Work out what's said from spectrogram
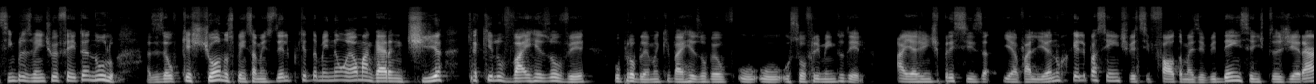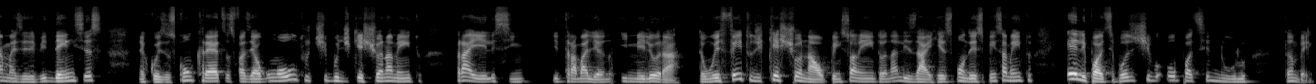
Simplesmente o efeito é nulo. Às vezes eu questiono os pensamentos dele, porque também não é uma garantia que aquilo vai resolver o problema, que vai resolver o, o, o sofrimento dele. Aí a gente precisa ir avaliando com aquele paciente, ver se falta mais evidência, a gente precisa gerar mais evidências, né, coisas concretas, fazer algum outro tipo de questionamento para ele sim ir trabalhando e melhorar. Então, o efeito de questionar o pensamento, analisar e responder esse pensamento, ele pode ser positivo ou pode ser nulo também.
